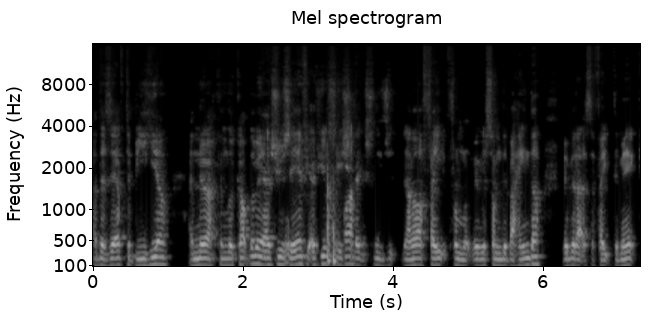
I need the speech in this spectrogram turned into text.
I deserve to be here, and now I can look up the way. As you say, if, if you say she thinks she needs another fight from like, maybe somebody behind her, maybe that's the fight to make.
